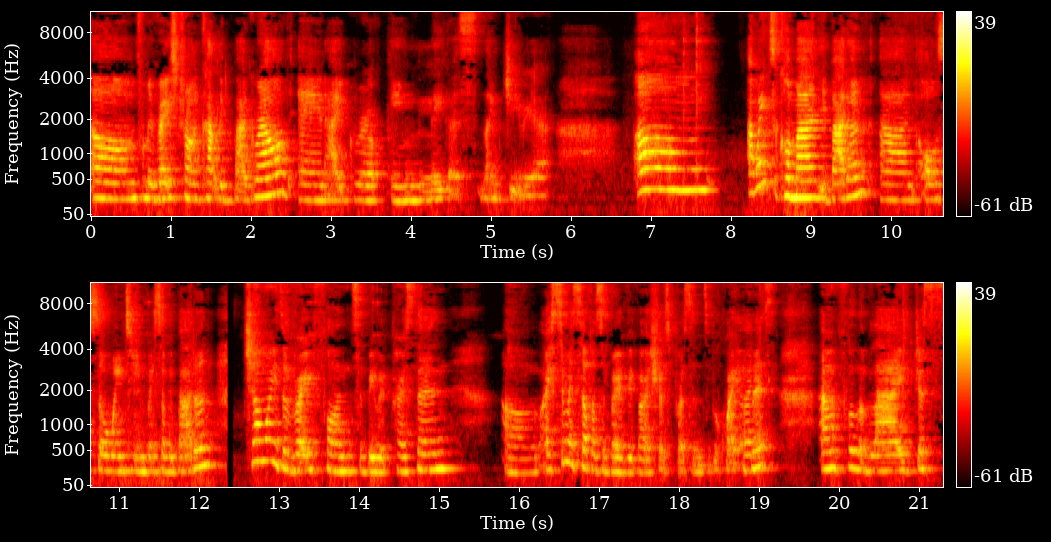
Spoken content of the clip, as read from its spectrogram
um, from a very strong Catholic background, and I grew up in Lagos, Nigeria. Um, I went to Command Ibadan and also went to University of Ibadan. Chioma is a very fun to be with person. Um, I see myself as a very vivacious person, to be quite honest. I'm full of life, just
